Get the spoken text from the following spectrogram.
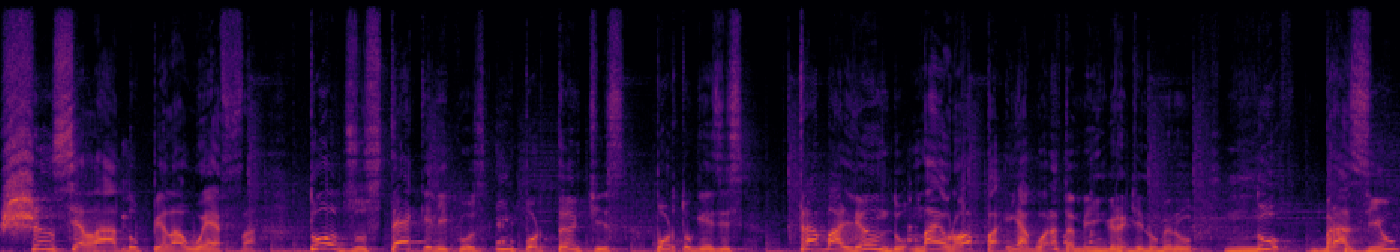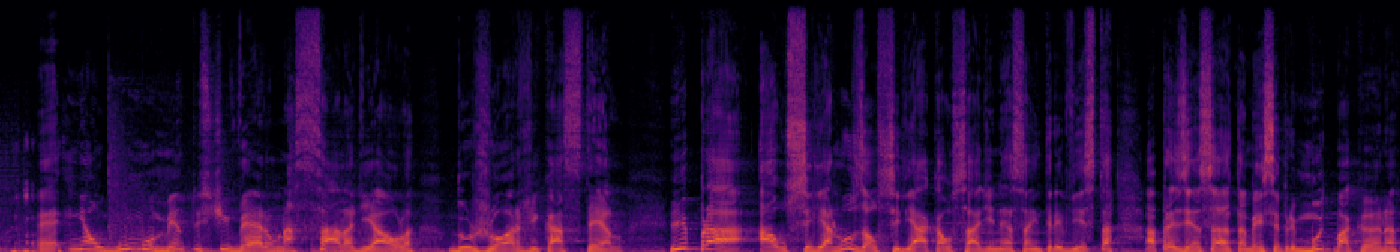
chancelado pela UEFA. Todos os técnicos importantes portugueses trabalhando na Europa e agora também em grande número no Brasil, é, em algum momento estiveram na sala de aula do Jorge Castelo. E para auxiliar, nos auxiliar, Calçade, nessa entrevista, a presença também sempre muito bacana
